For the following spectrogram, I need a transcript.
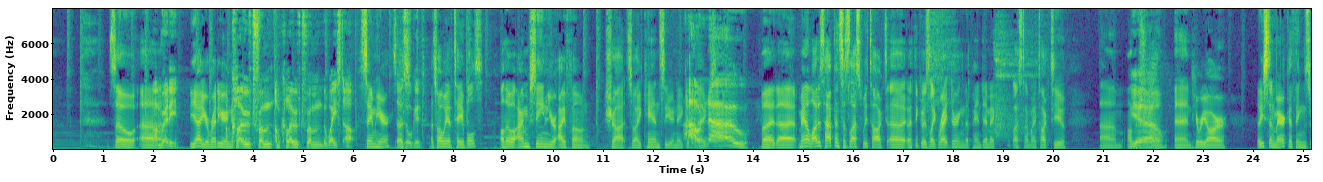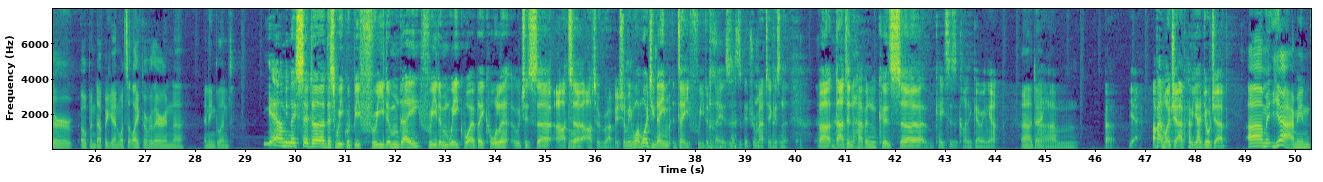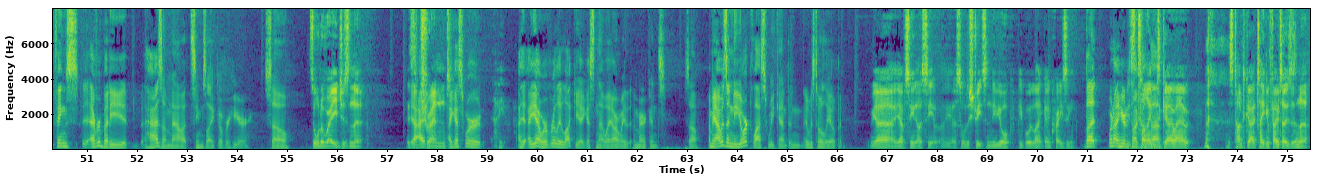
So uh, I'm ready. Yeah, you're ready. You're I'm clothed from I'm clothed from the waist up, same here. so it's all good. That's why we have tables. Although I'm seeing your iPhone shot, so I can see your naked Oh legs. no! But uh, man, a lot has happened since last we talked. Uh, I think it was like right during the pandemic last time I talked to you um, on the Yeah. show, and here we are. At least in America, things are opened up again. What's it like over there in uh, in England? Yeah, I mean, they said uh, this week would be Freedom Day, Freedom Week, whatever they call it, which is uh, utter utter rubbish. I mean, why why do you name a day Freedom Day? It's, it's a bit dramatic, isn't it? But that didn't happen because uh, cases are kind of going up. Oh, dang. Um, but yeah, I've had my jab. Have you had your jab? Um, yeah, I mean, things. Everybody has them now. It seems like over here. So It's all the rage, isn't it? It's Yeah, a I- trend. I guess we're. Have you- I, I, yeah, we're really lucky, I guess, in that way, aren't we, Americans? So, I mean, I was in New York last weekend, and it was totally open. yeah, yeah, I've seen. I see. I saw the streets in New York. People were like going crazy. But we're not here to It's talk about that. It's time to go out. it's time to go out taking photos, isn't it?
